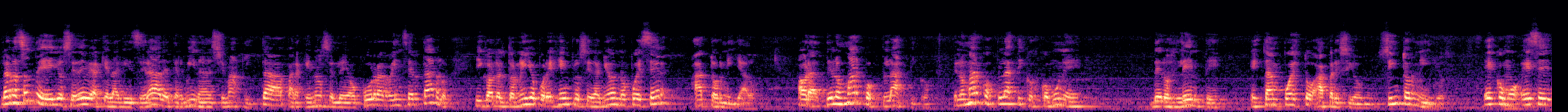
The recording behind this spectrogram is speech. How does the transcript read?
La razón de ello se debe a que la glisera determina Shema está para que no se le ocurra reinsertarlo y cuando el tornillo por ejemplo se dañó no puede ser atornillado. Ahora, de los marcos plásticos, en los marcos plásticos comunes de los lentes están puestos a presión, sin tornillos. Es como ese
